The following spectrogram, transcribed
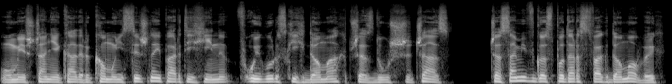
umieszczanie kadr komunistycznej partii Chin w ujgurskich domach przez dłuższy czas, czasami w gospodarstwach domowych,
